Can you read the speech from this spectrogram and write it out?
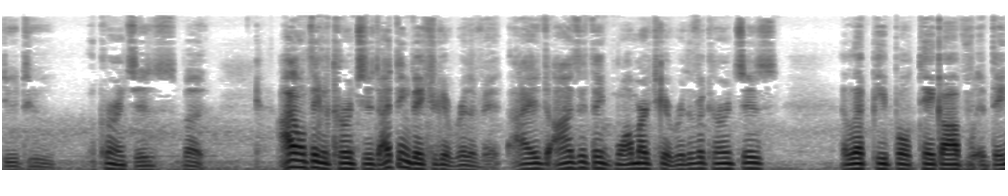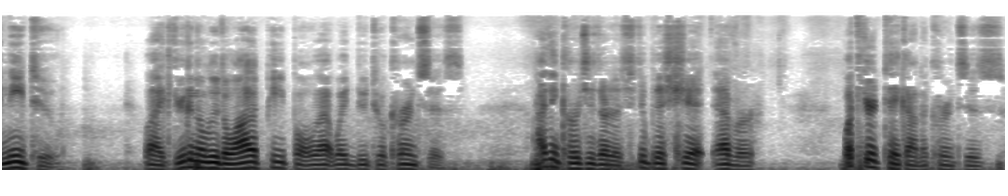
due to occurrences, but I don't think occurrences, I think they should get rid of it. I honestly think Walmart should get rid of occurrences and let people take off if they need to. Like, you're going to lose a lot of people that way due to occurrences. I think occurrences are the stupidest shit ever. What's your take on occurrences?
